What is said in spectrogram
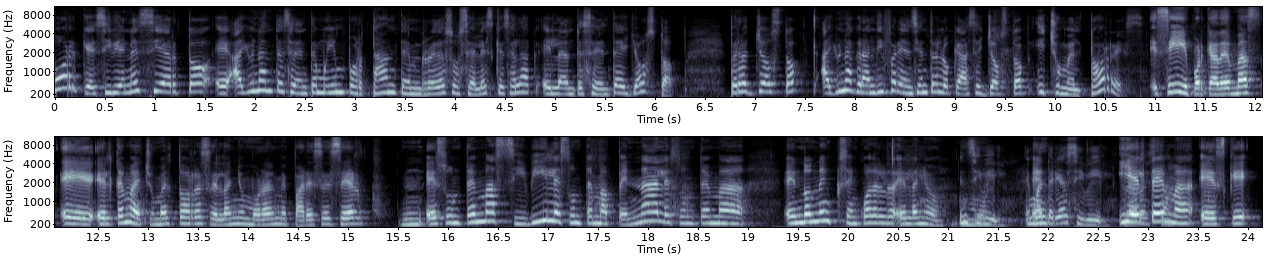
Porque si bien es cierto, eh, hay un antecedente muy importante en redes sociales que es el, el antecedente de Justop. Pero Justop, hay una gran diferencia entre lo que hace Justop y Chumel Torres. Eh, sí, porque además eh, el tema de Chumel Torres, el año moral, me parece ser, mm, es un tema civil, es un tema penal, es un tema... ¿En dónde se encuadra el, año? En civil, en, materia civil. Y el tema es que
